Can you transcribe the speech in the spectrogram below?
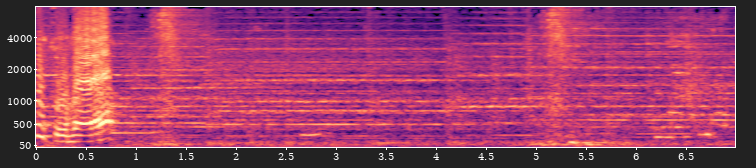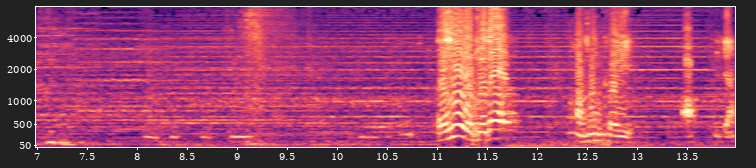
What's the hell? 我觉得好像可以，好，就这样。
